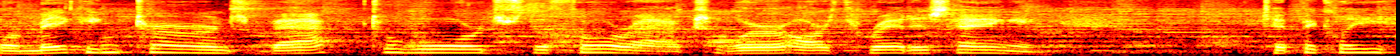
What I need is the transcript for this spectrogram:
or making turns back towards the thorax where our thread is hanging. Typically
